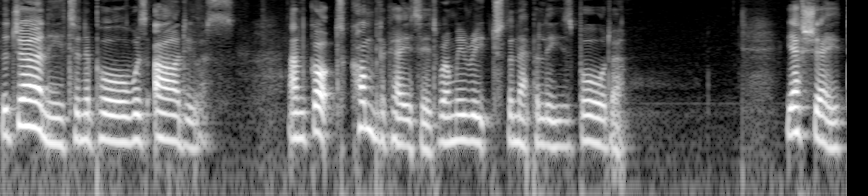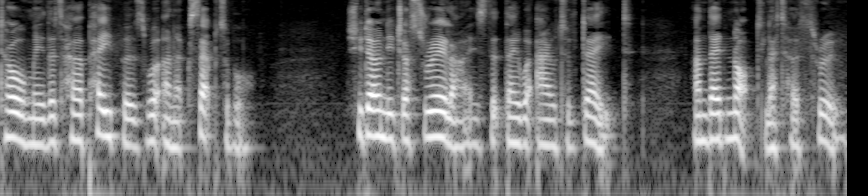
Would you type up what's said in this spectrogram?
The journey to Nepal was arduous and got complicated when we reached the Nepalese border. Yeshe told me that her papers were unacceptable. She'd only just realised that they were out of date, and they'd not let her through.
